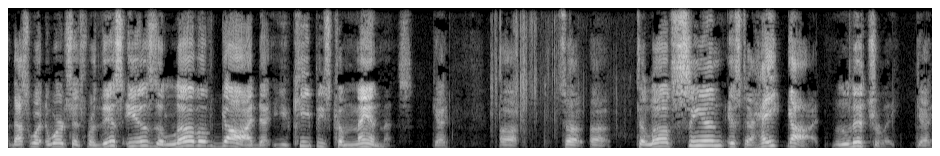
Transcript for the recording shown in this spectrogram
that's what the word says. For this is the love of God that you keep His commandments. Okay. Uh, so uh, to love sin is to hate God, literally. Okay.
